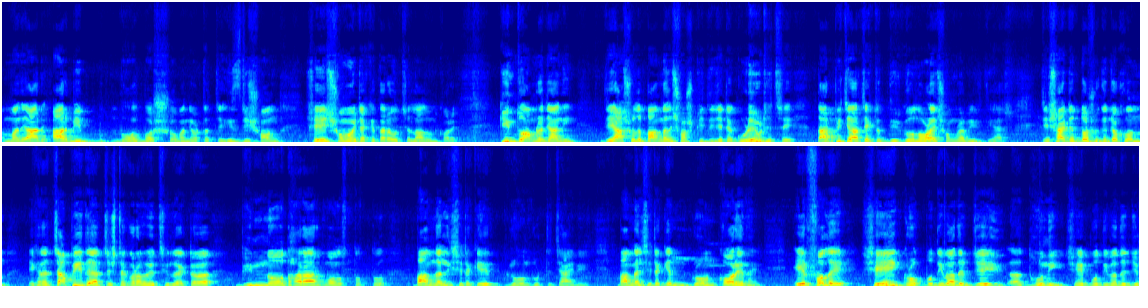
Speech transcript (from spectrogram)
মানে আর, আরবি বর্ষ মানে অর্থাৎ যে হিজরি সন, সেই সময়টাকে তারা হচ্ছে লালন করে। কিন্তু আমরা জানি যে আসলে বাঙালি সংস্কৃতি যেটা গড়ে উঠেছে, তার পিছে আছে একটা দীর্ঘ লড়াই সংগ্রামের ইতিহাস। যে ষাটের দশকে যখন এখানে চাপিয়ে দেওয়ার চেষ্টা করা হয়েছিল একটা ভিন্ন ধারার মনস্তত্ত্ব, বাঙালি সেটাকে গ্রহণ করতে চায়নি বাঙালি সেটাকে গ্রহণ করে নাই। এর ফলে সেই প্রতিবাদের যেই ধ্বনি, সেই প্রতিবাদের যে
